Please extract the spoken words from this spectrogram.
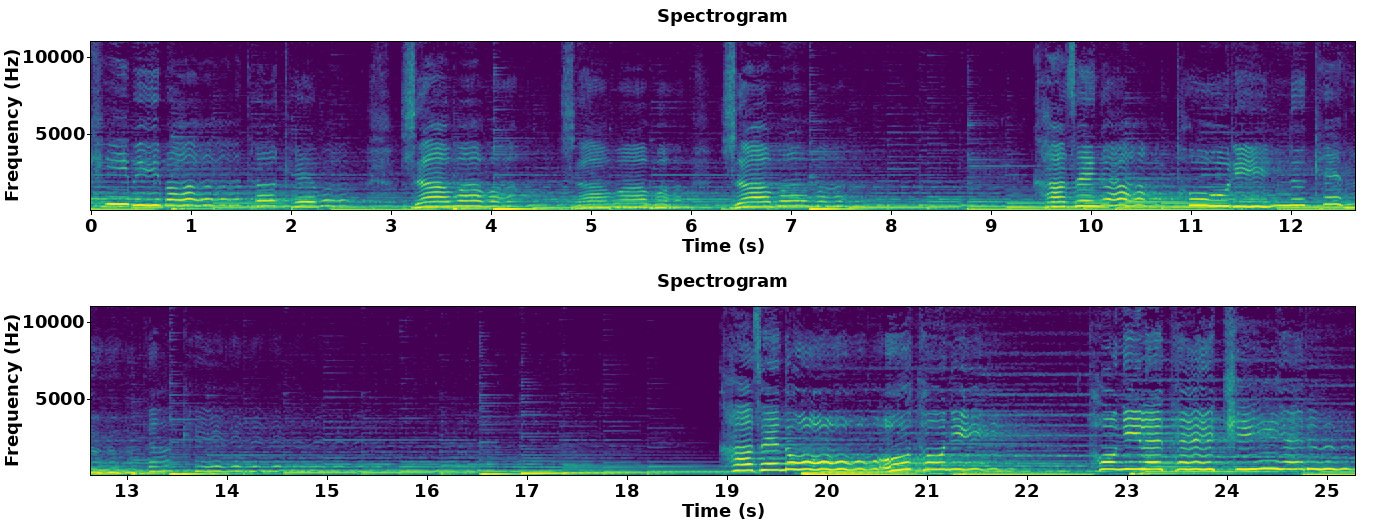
きび畑は。ざわわざわわざわわ。風が通り抜けるだけ。風の音に途切れて消える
